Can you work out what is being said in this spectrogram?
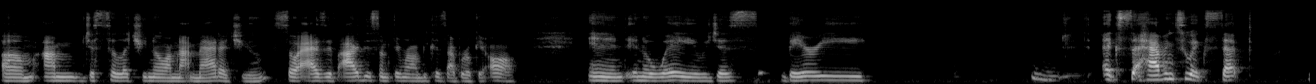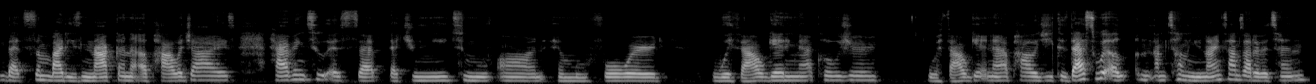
um, I'm just to let you know I'm not mad at you. So as if I did something wrong because I broke it off. And in a way, it was just very having to accept that somebody's not going to apologize, having to accept that you need to move on and move forward without getting that closure, without getting that apology. Because that's what I'm telling you, nine times out of the 10,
